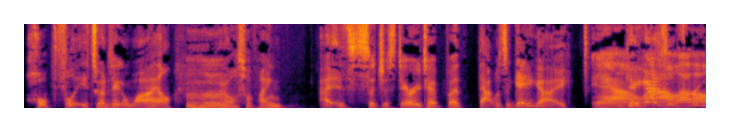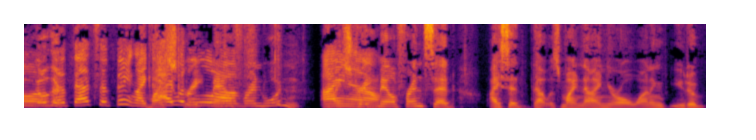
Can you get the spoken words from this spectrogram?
hopefully, it's going to take a while, Mm-hmm. but also find. I- It's such a stereotype, but that was a gay guy. Yeah, gay guys wow, will freaking wow, go there But that's the thing. Like my I straight male love. friend wouldn't. My straight male friend said, I said, that was my nine year old wanting you to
